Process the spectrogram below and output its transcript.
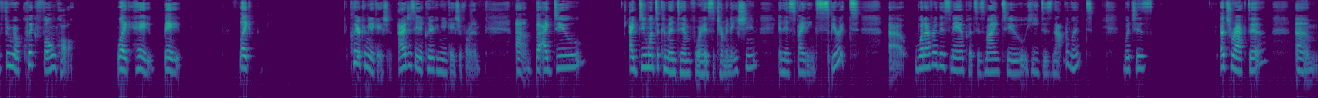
through a quick phone call. Like, hey, babe. Like, clear communication. I just needed clear communication from him. Um, but I do, I do want to commend him for his determination and his fighting spirit. Uh, whatever this man puts his mind to, he does not relent, which is attractive. Um,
